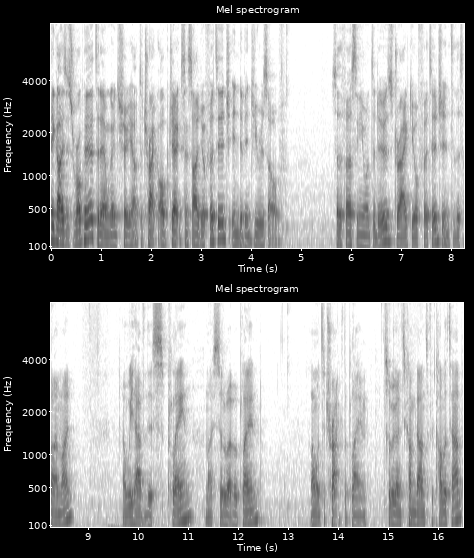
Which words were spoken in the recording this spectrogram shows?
Hey guys, it's Rob here. Today I'm going to show you how to track objects inside your footage in DaVinci Resolve. So the first thing you want to do is drag your footage into the timeline. And we have this plane, nice silhouette of a plane. I want to track the plane. So we're going to come down to the color tab.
